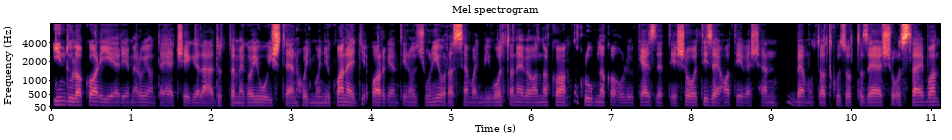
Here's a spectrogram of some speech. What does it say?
indul a karrierje, mert olyan tehetséggel áldotta meg a jóisten, hogy mondjuk van egy Argentinos Junior, azt hiszem, vagy mi volt a neve annak a klubnak, ahol ő kezdett, és ahol 16 évesen bemutatkozott az első osztályban,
